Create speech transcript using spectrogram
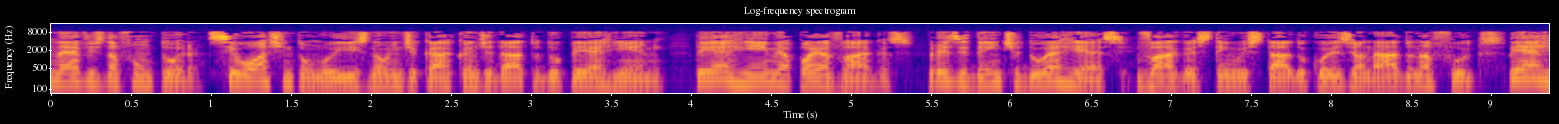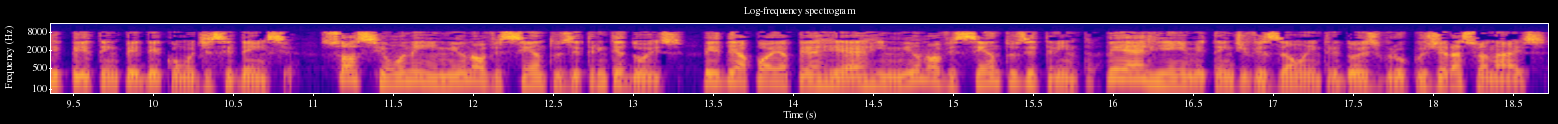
Neves da Fontoura. Se Washington Luiz não indicar candidato do PRM, PRM apoia Vargas, presidente do RS. Vargas tem o Estado coesionado na FURGS. PRP tem PD como dissidência. Só se unem em 1932. PD apoia PRR em 1930. PRM tem divisão entre dois grupos geracionais.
